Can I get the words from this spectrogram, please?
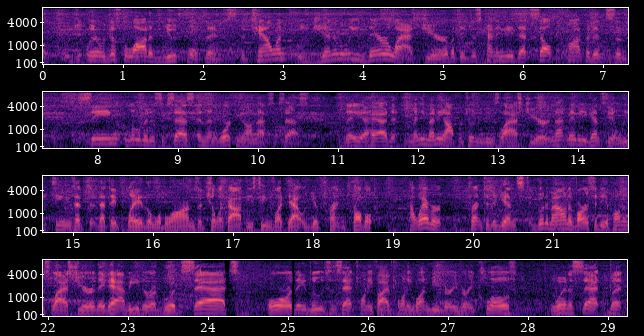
there were just a lot of youthful things. The talent was generally there last year, but they just kind of need that self confidence of seeing a little bit of success and then working on that success. They had many, many opportunities last year, not maybe against the elite teams that, that they play, the LeBlonds, the Chillicothe, these teams like that would give Trenton trouble. However, Trenton against a good amount of varsity opponents last year, they'd have either a good set or they'd lose a set 25 21, be very, very close, win a set. But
